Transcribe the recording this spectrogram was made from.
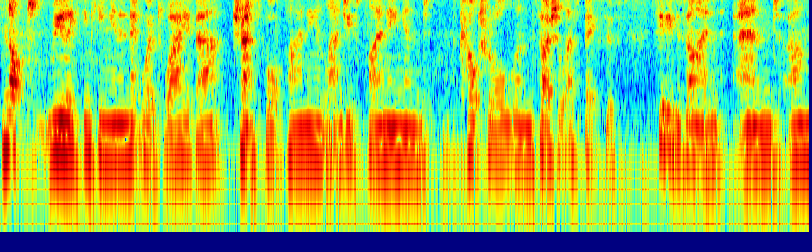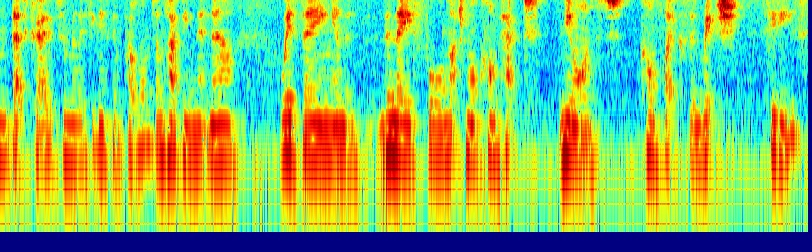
not really thinking in a networked way about transport planning and land use planning and cultural and social aspects of city design, and um, that's created some really significant problems. I'm hoping that now we're seeing and the need for much more compact, nuanced, complex, and rich cities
